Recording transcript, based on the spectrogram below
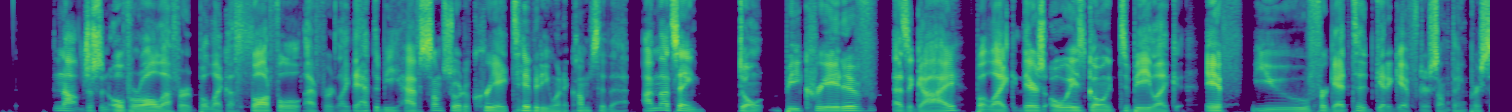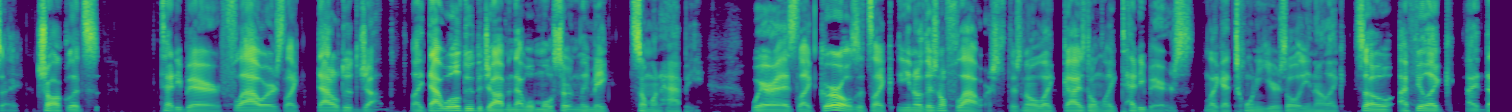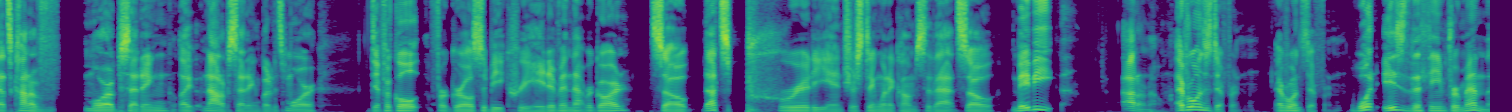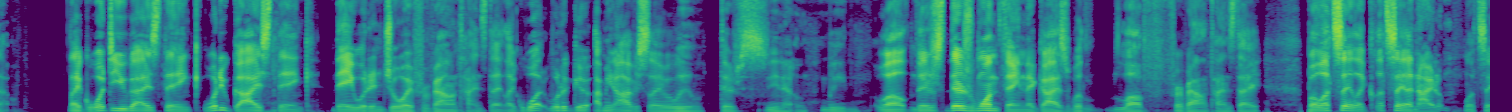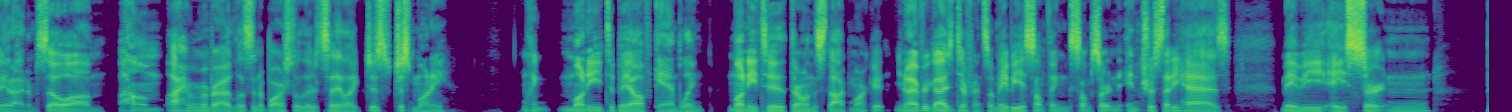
not just an overall effort but like a thoughtful effort like they have to be have some sort of creativity when it comes to that. I'm not saying don't be creative as a guy, but like there's always going to be like if you forget to get a gift or something per se. Chocolates, teddy bear, flowers, like that'll do the job. Like that will do the job and that will most certainly make someone happy. Whereas like girls, it's like, you know, there's no flowers. There's no like guys don't like teddy bears like at 20 years old, you know, like so I feel like I, that's kind of more upsetting, like not upsetting, but it's more difficult for girls to be creative in that regard. So that's pretty interesting when it comes to that. So maybe I don't know. Everyone's different. Everyone's different. What is the theme for men though? Like what do you guys think? What do guys think they would enjoy for Valentine's Day? Like what would a good I mean obviously we there's, you know, we well, there's there's one thing that guys would love for Valentine's Day. But let's say like let's say an item. Let's say an item. So um um I remember I listened to Barstool they'd say like just just money. Like money to pay off gambling, money to throw in the stock market. You know, every guy's different. So maybe it's something some certain interest that he has, maybe a certain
